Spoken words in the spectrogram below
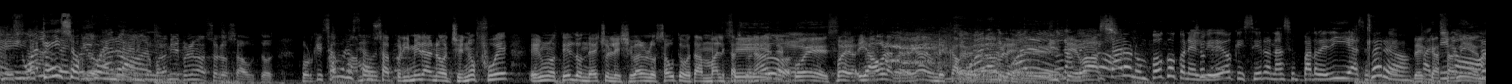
que igual ellos lo cuentan. Para mí el problema son los autos. Porque esa ¿Cómo los famosa autos? primera noche no fue en un hotel donde a ellos les llevaron los autos que estaban mal estacionados. después. Bueno, y ahora te regalan un descapotable y Igual te vas. un poco con el video que hicieron hace un par de días. en Claro. Del casamiento.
